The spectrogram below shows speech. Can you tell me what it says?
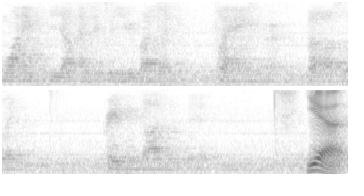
wanting to be authentically you by, like, playing, or, but also, like, praising God with it? Yeah,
